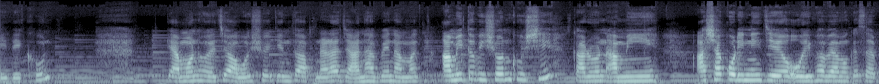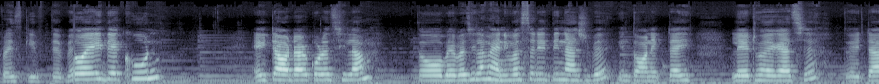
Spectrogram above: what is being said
এই দেখুন, কেমন হয়েছে অবশ্যই কিন্তু আপনারা জানাবেন আমাকে। আমি তো ভীষণ খুশি, কারণ আমি আশা করিনি যে ওইভাবে আমাকে সারপ্রাইজ গিফট দেবে। তো এই দেখুন, এইটা অর্ডার করেছিলাম। তো ভেবেছিলাম অ্যানিভার্সারির দিন আসবে, কিন্তু অনেকটাই লেট হয়ে গেছে। তো এটা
